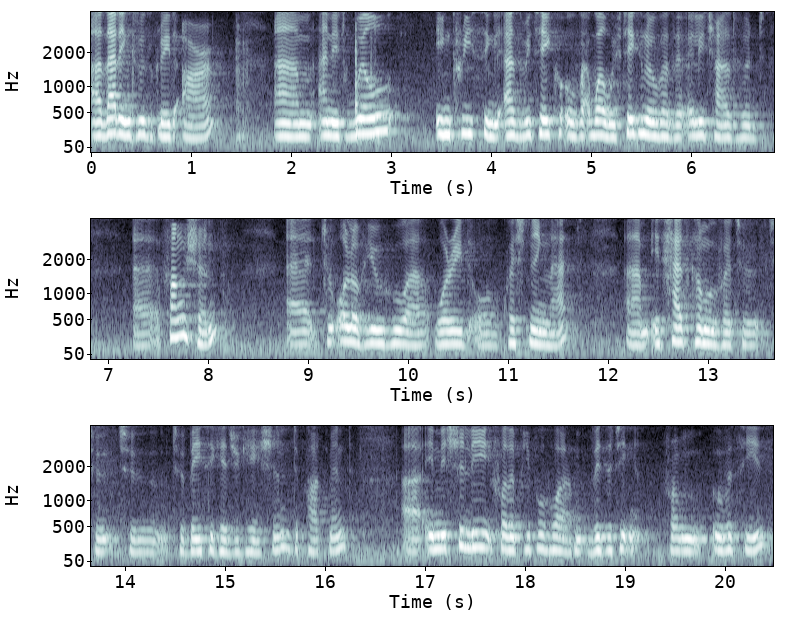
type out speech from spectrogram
uh, that includes grade R, um, and it will increasingly as we take over. Well, we've taken over the early childhood uh, function. Uh, to all of you who are worried or questioning that, um, it has come over to, to, to, to basic education department. Uh, initially, for the people who are visiting from overseas,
